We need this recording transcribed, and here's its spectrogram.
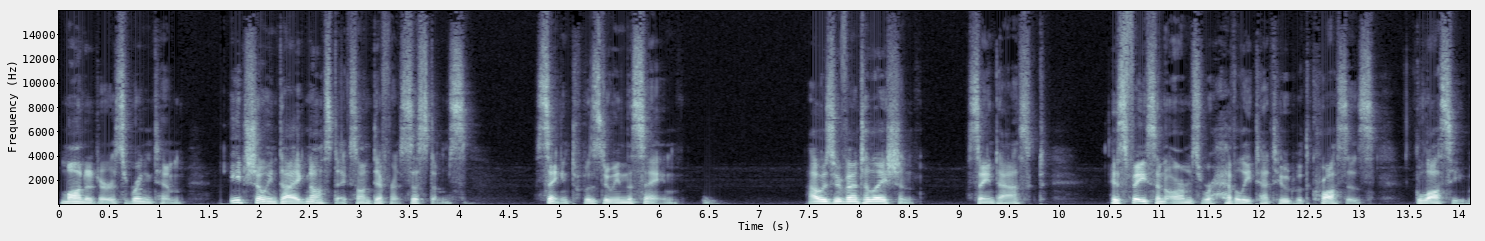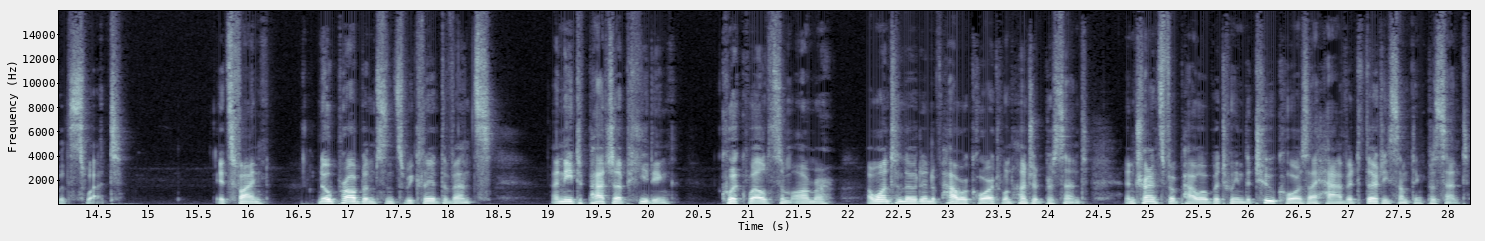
Monitors ringed him, each showing diagnostics on different systems. Saint was doing the same. How is your ventilation? Saint asked. His face and arms were heavily tattooed with crosses, glossy with sweat. It's fine. No problem since we cleared the vents. I need to patch up heating, quick weld some armor. I want to load in a power core at 100% and transfer power between the two cores I have at 30 something percent.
